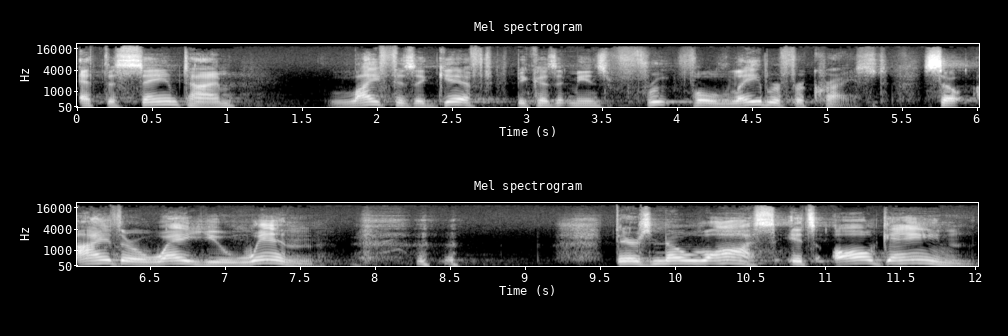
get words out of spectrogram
At the same time, Life is a gift because it means fruitful labor for Christ. So either way, you win. There's no loss, it's all gain.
